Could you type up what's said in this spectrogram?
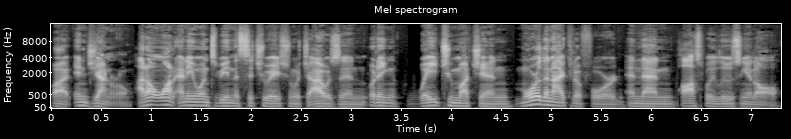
but in general. I don't want anyone to be in the situation which I was in, putting way too much in, more than I could afford, and then possibly losing it all.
